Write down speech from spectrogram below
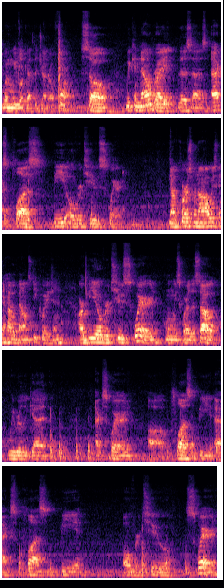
when we look at the general form. So we can now write this as x plus b over 2 squared. Now, of course, we're not always going to have a balanced equation. Our b over 2 squared, when we square this out, we really get x squared uh, plus bx plus b over 2 squared.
